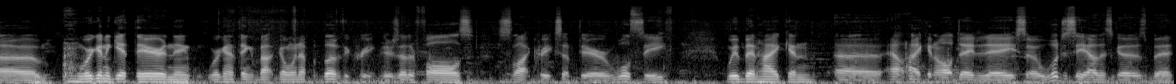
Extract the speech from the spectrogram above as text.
Um, we're going to get there and then we're going to think about going up above the creek. There's other falls, slot creeks up there. We'll see. We've been hiking, uh, out hiking all day today, so we'll just see how this goes. But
